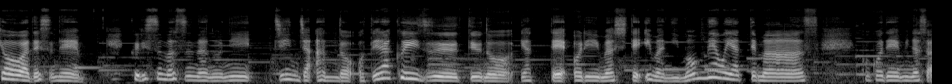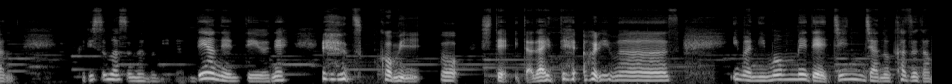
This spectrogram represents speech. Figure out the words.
今日はですね、クリスマスなのに神社お寺クイズっていうのをやっておりまして、今2問目をやってます。ここで皆さん、クリスマスなのになんでやねんっていうね、ツッコミをしていただいております。今2問目で神社の数が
